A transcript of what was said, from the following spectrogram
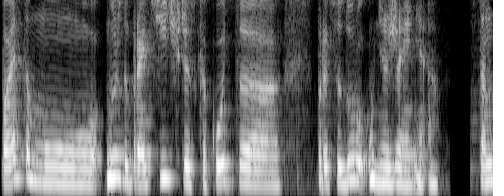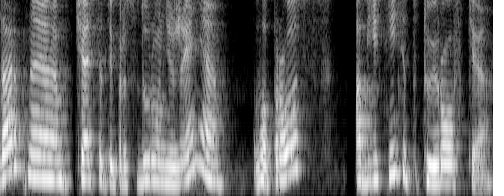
поэтому нужно пройти через какую-то процедуру унижения. Стандартная часть этой процедуры унижения — вопрос «объясните татуировки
